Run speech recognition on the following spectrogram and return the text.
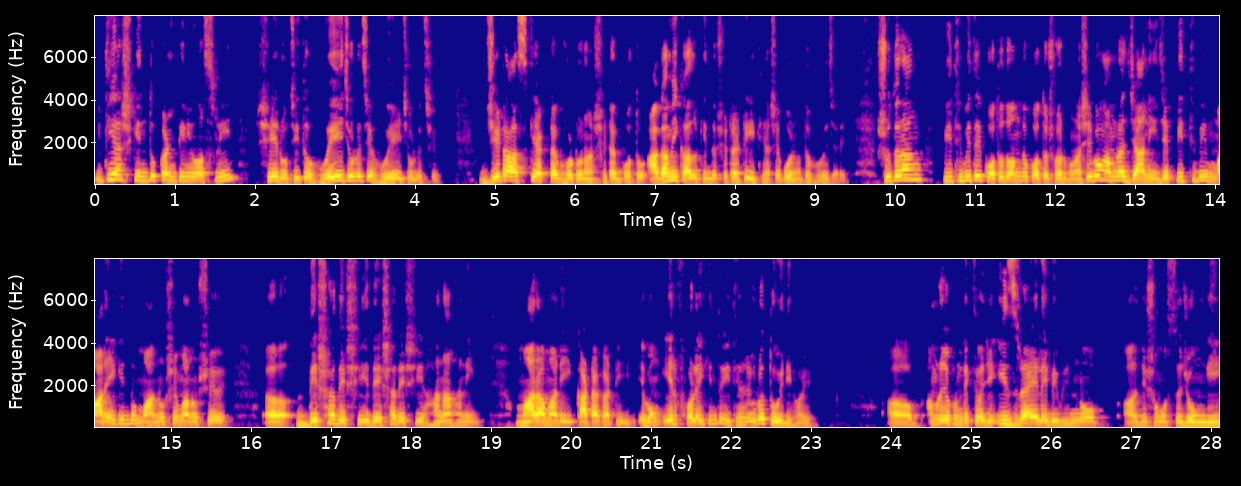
ইতিহাস কিন্তু কন্টিনিউয়াসলি সে রচিত হয়েই চলেছে হয়েই চলেছে। যেটা আজকে একটা ঘটনা, সেটা গত আগামীকাল কিন্তু সেটা একটা ইতিহাসে পরিণত হয়ে যায়। সুতরাং পৃথিবীতে কত দ্বন্দ্ব, কত সর্বনাশ এবং আমরা জানি যে পৃথিবী মানেই কিন্তু মানুষে মানুষে দেশাদেশি দেশাদেশি হানাহানি, মারামারি, কাটাকাটি এবং এর ফলেই কিন্তু ইতিহাসগুলো তৈরি হয়। আমরা যখন দেখতে পাই যে ইসরায়েলে বিভিন্ন যে সমস্ত জঙ্গি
